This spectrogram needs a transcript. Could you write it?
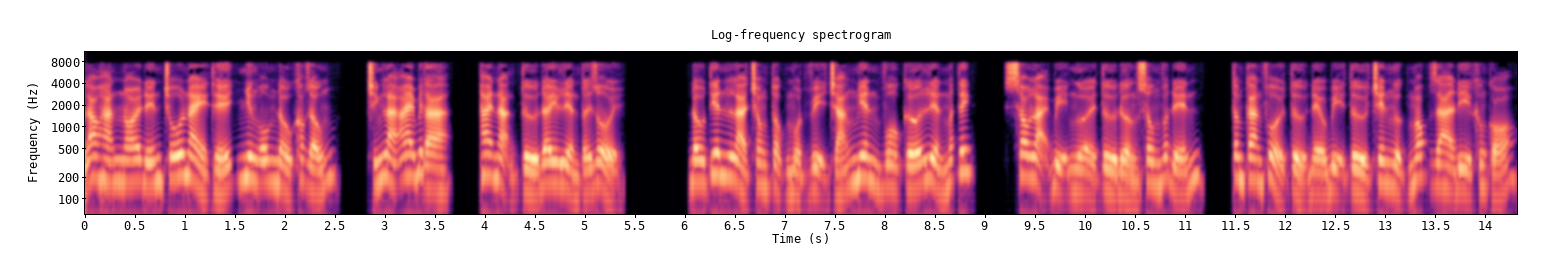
Lao hán nói đến chỗ này thế nhưng ôm đầu khóc giống, chính là ai biết ta, hai nạn từ đây liền tới rồi. Đầu tiên là trong tộc một vị tráng niên vô cớ liền mất tích, sau lại bị người từ đường sông vớt đến, tâm can phổi tử đều bị từ trên ngực móc ra đi không có.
